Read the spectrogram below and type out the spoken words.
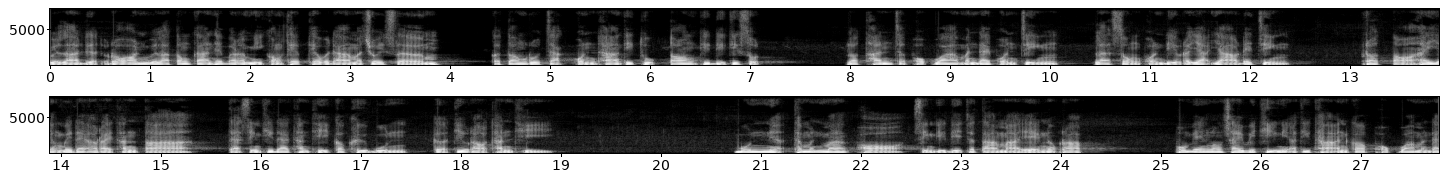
เวลาเดือดร้อนเวลาต้องการให้บารมีของเทพเทวดามาช่วยเสริม ก็ต้องรู้จักผลทางที่ถูกต้องที่ดีที่สุด แล้วท่านจะพบว่ามันได้ผลจริง และส่งผลดีระยะยาวได้จริง เพราะต่อให้ยังไม่ได้อะไรทันตา แต่สิ่งที่ได้ทันทีก็คือบุญเกิดที่เราทันที บุญเนี่ยถ้ามันมากพอสิ่งดีๆ จะตามมาเองนะครับ ผมเองลองใช้วิธีนี้อธิษฐานก็พบว่ามันได้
